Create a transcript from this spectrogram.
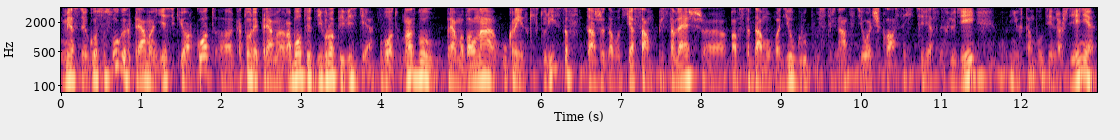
местных госуслугах прямо есть QR-код, э, который прямо работает в Европе везде. Вот, у нас был прямо волна украинских туристов, даже, да, вот я сам, представляешь, э, по Амстердаму водил группу из 13 очень классных, интересных людей, у них там был день рождения,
